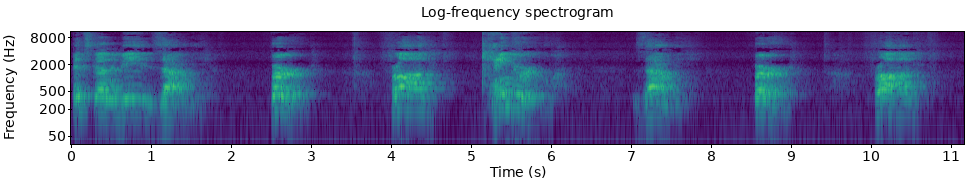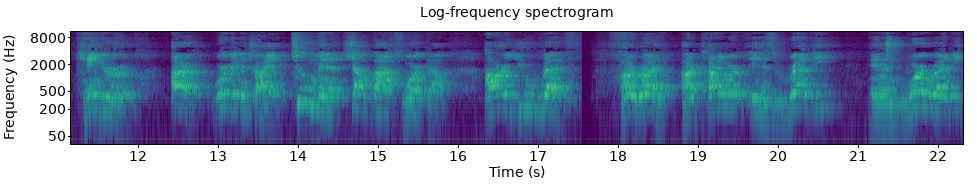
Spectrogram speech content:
it's going to be zombie, bird, frog, kangaroo, zombie, bird, frog, kangaroo. All right, we're to try a two-minute shout box workout. Are you ready? All right, our timer is ready, and we're ready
